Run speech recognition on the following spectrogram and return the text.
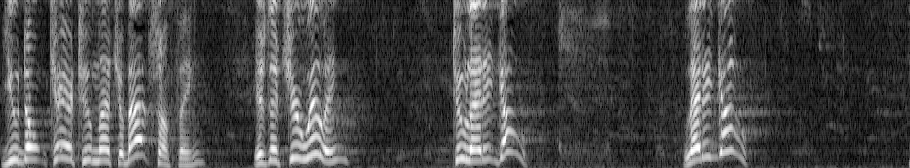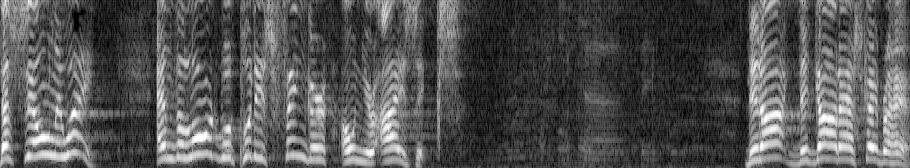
you don't care too much about something is that you're willing to let it go. Let it go. That's the only way. And the Lord will put his finger on your Isaacs. Did, I, did God ask Abraham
